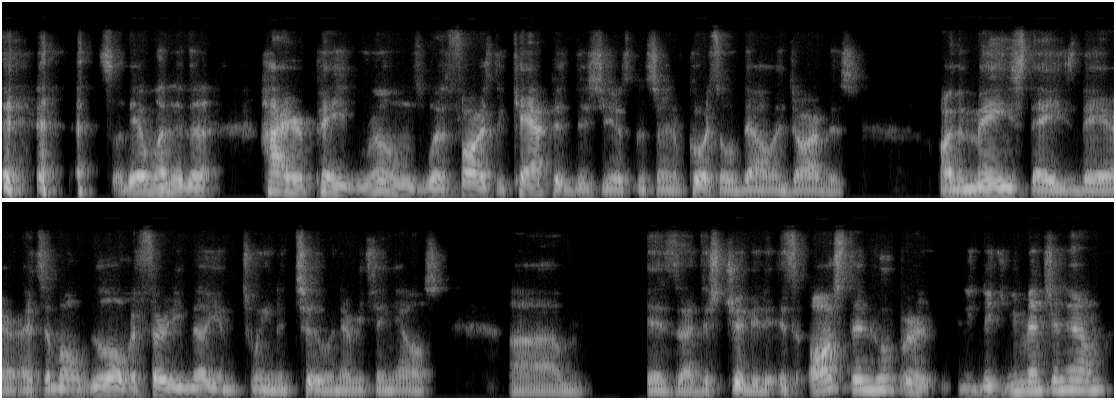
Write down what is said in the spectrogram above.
so they're one of the higher paid rooms as far as the cap hit this year is concerned. Of course, Odell and Jarvis are the mainstays there. It's a little over 30 million between the two, and everything else um, is uh, distributed. Is Austin Hooper, did you mention him?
